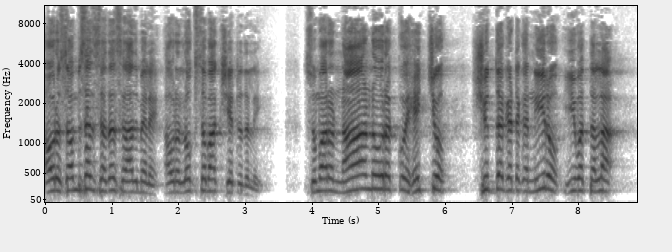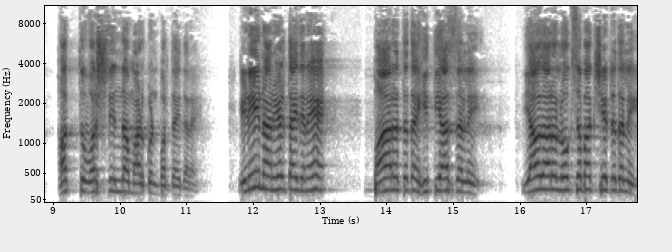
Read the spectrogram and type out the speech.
ಅವರು ಸಂಸತ್ ಸದಸ್ಯರಾದ ಮೇಲೆ ಅವರ ಲೋಕಸಭಾ ಕ್ಷೇತ್ರದಲ್ಲಿ ಸುಮಾರು ನಾನೂರಕ್ಕೂ ಹೆಚ್ಚು ಶುದ್ಧ ಘಟಕ ನೀರು ಇವತ್ತಲ್ಲ ಹತ್ತು ವರ್ಷದಿಂದ ಮಾಡ್ಕೊಂಡು ಬರ್ತಾ ಇದ್ದಾರೆ. ಇಡೀ ನಾನು ಹೇಳ್ತಾ ಇದ್ದೇನೆ, ಭಾರತದ ಇತಿಹಾಸದಲ್ಲಿ, ಯಾವ್ದಾದ್ರು ಲೋಕಸಭಾ ಕ್ಷೇತ್ರದಲ್ಲಿ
